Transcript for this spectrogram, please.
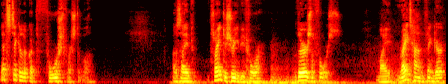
Let's take a look at force first of all. As I've tried to show you before, there's a force. My right hand finger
